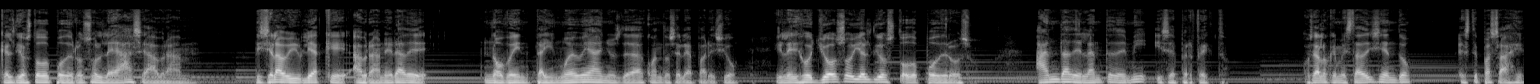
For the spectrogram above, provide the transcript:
que el Dios Todopoderoso le hace a Abraham. Dice la Biblia que Abraham era de 99 años de edad cuando se le apareció. Y le dijo, yo soy el Dios Todopoderoso. Anda delante de mí y sé perfecto. O sea, lo que me está diciendo este pasaje,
